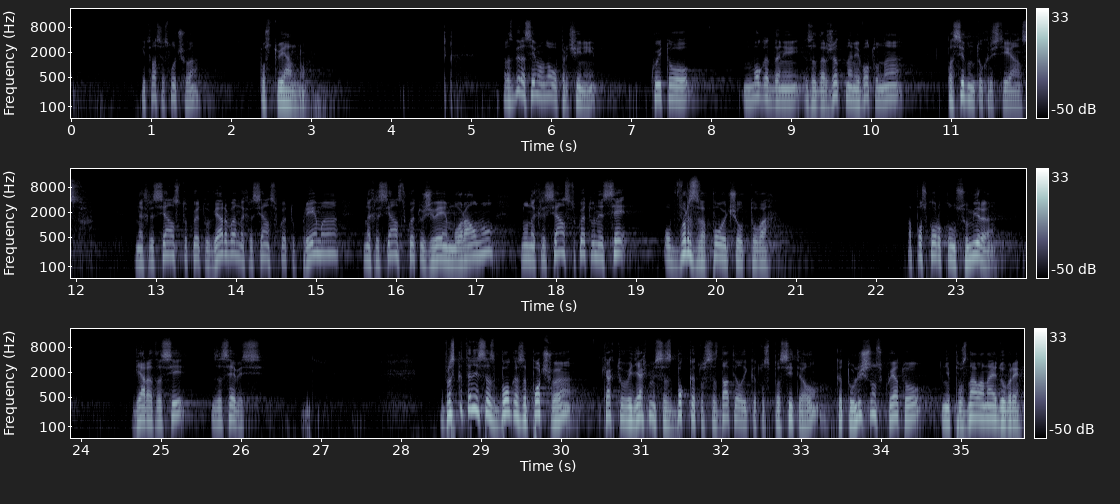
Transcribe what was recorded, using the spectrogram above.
И това се случва постоянно. Разбира се, има много причини, които могат да ни задържат на нивото на пасивното християнство. На християнството, което вярва, на християнството, което приема, на християнството, което живее морално, но на християнството, което не се обвързва повече от това, а по-скоро консумира вярата си за себе си. Връзката ни с Бога започва, както видяхме, с Бог като Създател и като Спасител, като личност, която ни познава най-добре.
